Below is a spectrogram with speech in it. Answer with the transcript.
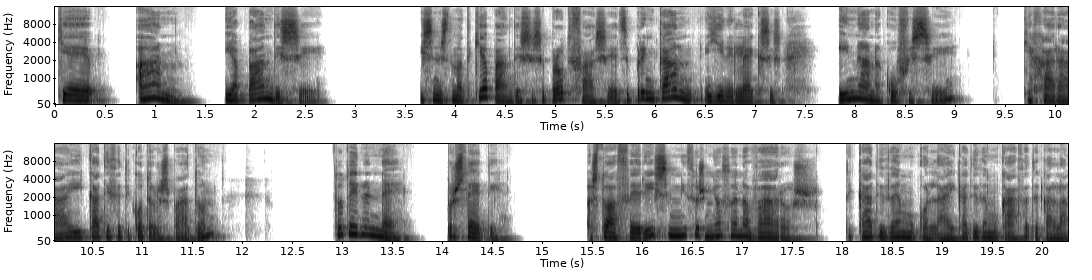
Και αν η απάντηση, η συναισθηματική απάντηση σε πρώτη φάση, έτσι, πριν καν γίνει λέξεις, είναι ανακούφιση και χαρά ή κάτι θετικό τέλος πάντων, τότε είναι ναι, προσθέτει. Στο αφαιρεί συνήθως νιώθω ένα βάρος, ότι κάτι δεν μου κολλάει, κάτι δεν μου κάθεται καλά.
